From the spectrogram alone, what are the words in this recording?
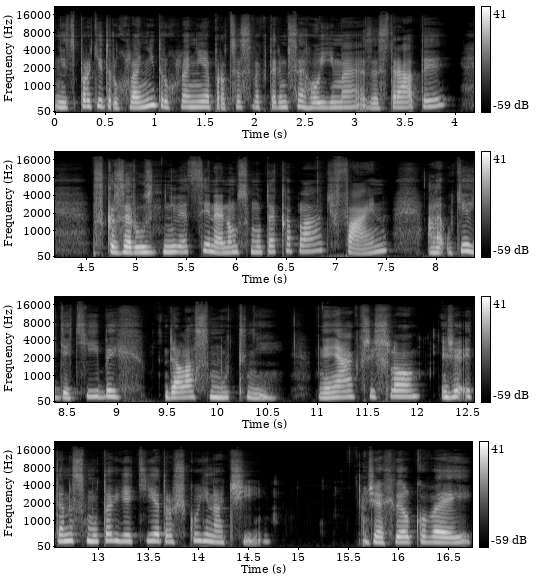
nic proti truchlení. Truchlení je proces, ve kterém se hojíme ze ztráty, skrze různé věci, nejenom smutek a pláč, fajn, ale u těch dětí bych dala smutní. Mně nějak přišlo, že i ten smutek dětí je trošku jinačí že je chvilkovej,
